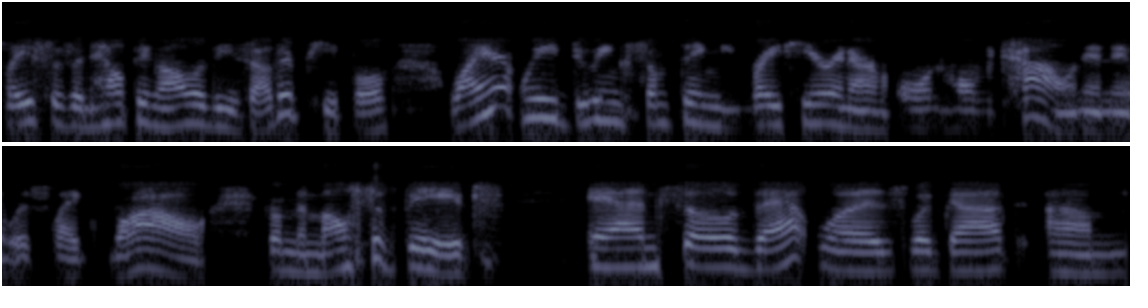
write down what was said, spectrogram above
places and helping all of these other people. Why aren't we doing something right here in our own hometown? And it was like, wow, from the mouth of babes. And so that was what got um,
